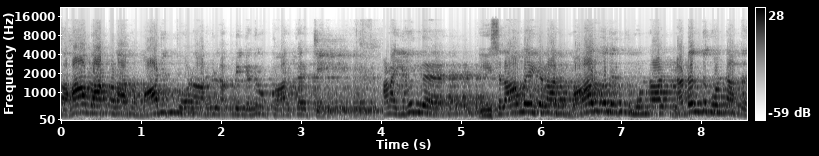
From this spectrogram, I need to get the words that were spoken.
சகாபாக்களாக மாறி போனார்கள் அப்படிங்கிறது நம்ம பார்க்கிற செய்தி. ஆனால் இவங்க இஸ்லாமியர்களாக மாறுவதற்கு முன்னால் நடந்து கொண்ட அந்த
